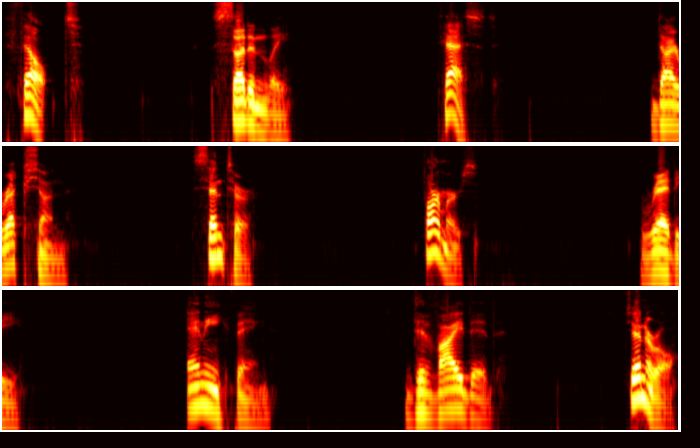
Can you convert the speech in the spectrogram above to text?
Felt. Suddenly. Test. Direction. Center. Farmers. Ready. Anything. Divided. General.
